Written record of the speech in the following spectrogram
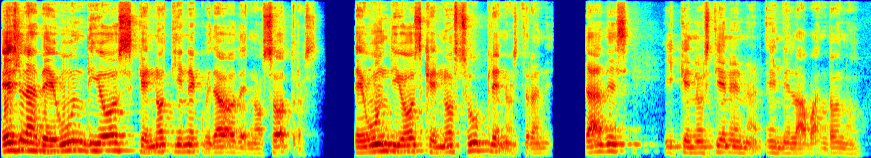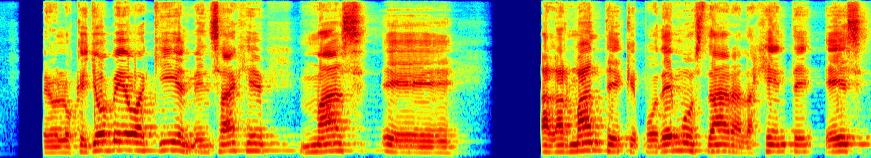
es la de un Dios que no tiene cuidado de nosotros, de un Dios que no suple nuestras necesidades y que nos tiene en, el abandono. Pero lo que yo veo aquí, el mensaje más eh, alarmante que podemos dar a la gente es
